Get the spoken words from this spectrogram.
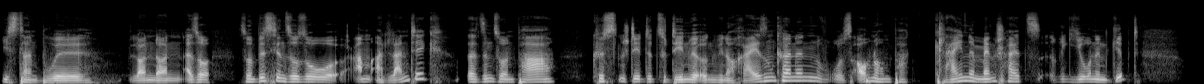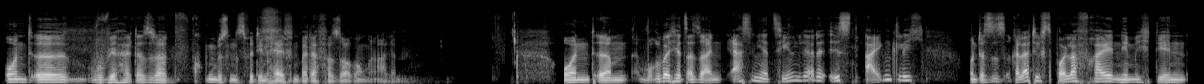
Istanbul, London, also so ein bisschen so so am Atlantik. Da sind so ein paar Küstenstädte, zu denen wir irgendwie noch reisen können, wo es auch noch ein paar kleine Menschheitsregionen gibt und äh, wo wir halt also da gucken müssen, dass wir denen helfen bei der Versorgung und allem. Und ähm, worüber ich jetzt also in erster Linie erzählen werde, ist eigentlich, und das ist relativ spoilerfrei, nämlich den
